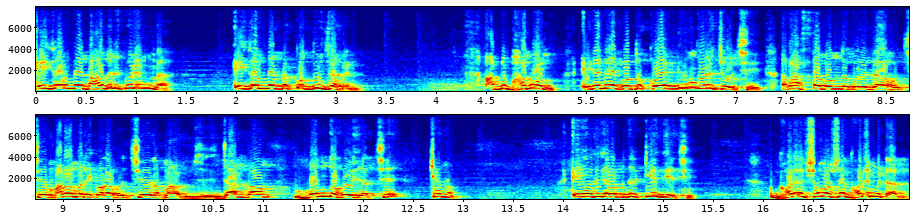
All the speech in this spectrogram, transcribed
এই ধরনের বাহাদুরি করেন না। এই জন্য আপনার কদ্দূর যাবেন আপনি ভাবুন, এটা নিয়ে গত কয়েকদিন ধরে চলছে। রাস্তা বন্ধ করে দেওয়া হচ্ছে, মারামারি করা হচ্ছে যানবাহন বন্ধ হয়ে যাচ্ছে। কেন? এই অধিকার আপনাদের কে দিয়েছে? ঘরের সমস্যা ঘরে মেটান।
